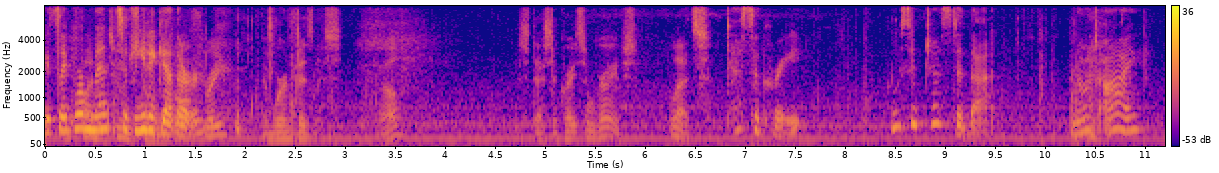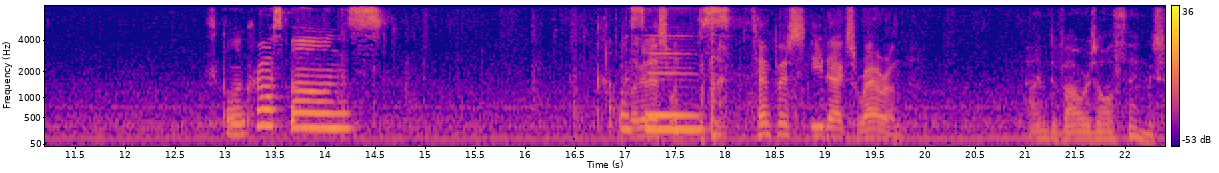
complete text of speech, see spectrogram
It's like We'll we're meant to be tombstone with all together. Three, and we're in business. Well, let's desecrate some graves. Let's. Desecrate? Who suggested that? Not I. Skull and crossbones. look at this one. Cutlasses. Tempus edax rerum. Time devours all things.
